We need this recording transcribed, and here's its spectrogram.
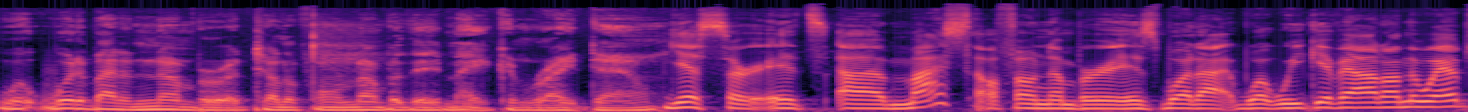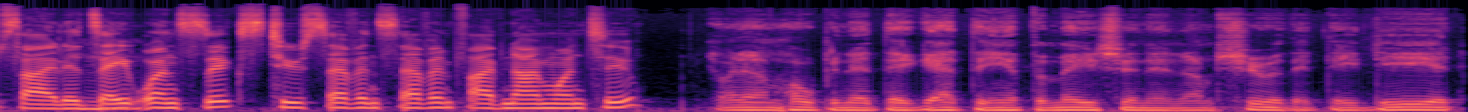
What, what about a number, a telephone number they may can write down? Yes, sir. It's uh, my cell phone number is what I what we give out on the website. It's 816-277-5912. And I'm hoping that they got the information, and I'm sure that they did.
